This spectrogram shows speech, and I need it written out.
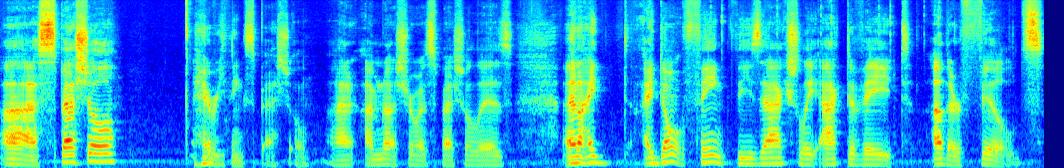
Uh, special, everything special. I, I'm not sure what special is. And I, I don't think these actually activate other fields.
